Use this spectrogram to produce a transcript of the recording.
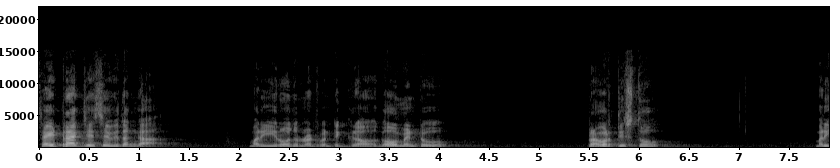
సైడ్ ట్రాక్ చేసే విధంగా మరి ఈరోజు ఉన్నటువంటి గవర్నమెంటు ప్రవర్తిస్తూ మరి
